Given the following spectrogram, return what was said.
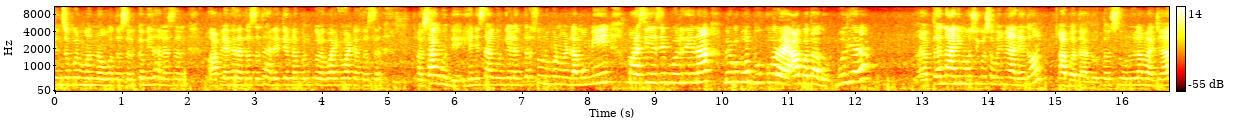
त्यांचं पण म्हणणं होत असेल कमी झालं असेल आपल्या घरात असं झालंय त्यांना पण क- वाईट वाटत असेल. सांगून दे. ह्याने सांगून गेल्यानंतर सोनू पण म्हटला मम्मी मासी ऐसे बोल रही है ना मेरे को बहुत दुख हो रहा है आप बता दो. बोल दिया ना? तर नानी मौसी को समज में आने दो आप बता दो. तर सोनूला माझ्या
